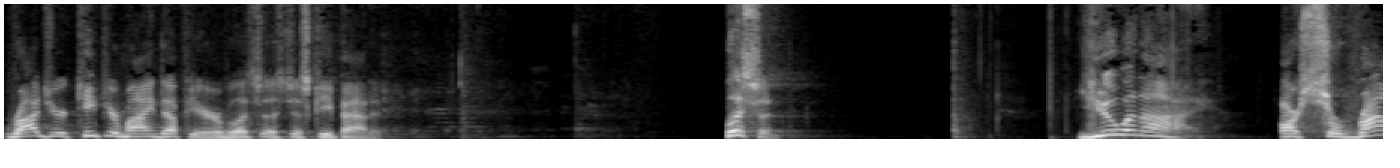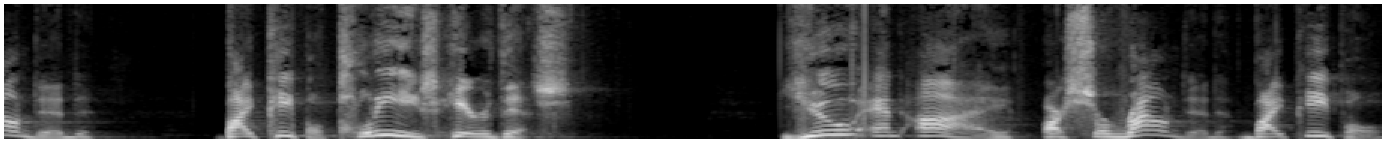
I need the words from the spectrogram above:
Roger, keep your mind up here. Let's, let's just keep at it. Listen, you and I are surrounded by people. Please hear this. You and I are surrounded by people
